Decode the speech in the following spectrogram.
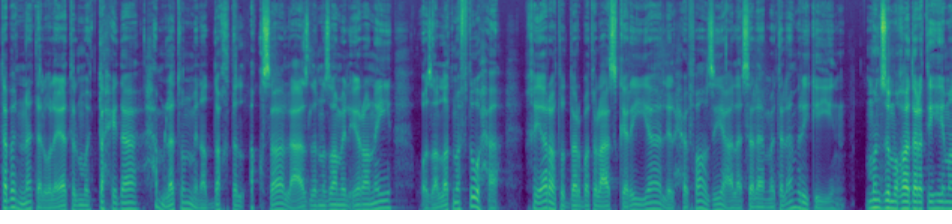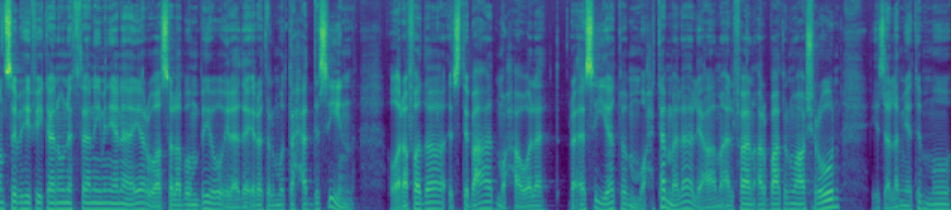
تبنت الولايات المتحدة حملة من الضغط الأقصى لعزل النظام الإيراني وظلت مفتوحة خيارات الضربة العسكرية للحفاظ على سلامة الأمريكيين. منذ مغادرته منصبه في كانون الثاني من يناير واصل بومبيو إلى دائرة المتحدثين ورفض استبعاد محاولة رئاسية محتملة لعام 2024 إذا لم يتم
